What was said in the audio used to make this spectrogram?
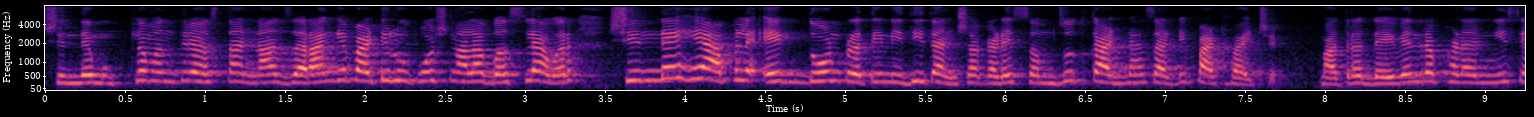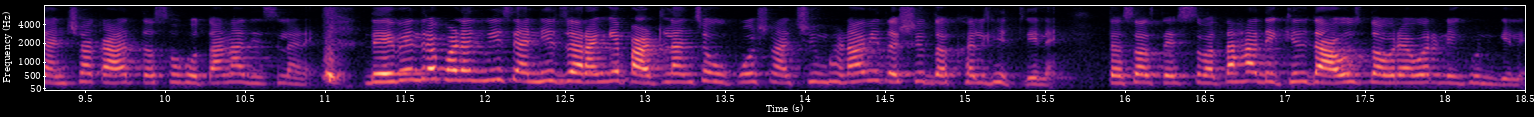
शिंदे मुख्यमंत्री असताना जरांगे पाटील उपोषणाला बसल्यावर शिंदे हे आपले एक दोन प्रतिनिधी त्यांच्याकडे समजूत काढण्यासाठी पाठवायचे. मात्र देवेंद्र फडणवीस यांच्या काळात तसं होताना दिसलं नाही. देवेंद्र फडणवीस यांनी जरांगे पाटलांच्या उपोषणाची म्हणावी तशी दखल घेतली नाही. तसंच ते स्वतः देखील दाऊस दौऱ्यावर निघून गेले.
